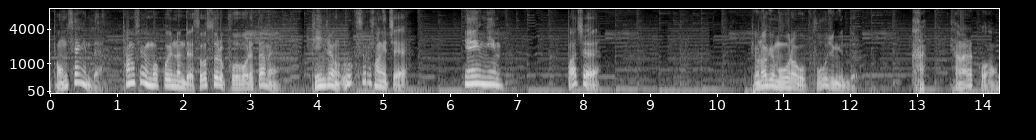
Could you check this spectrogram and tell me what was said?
동생인데 탕수육 먹고 있는데 소스를 부어버렸다며 빈정 억수로 상했지. 예 형님. 봤지? 편하게 먹으라고 부어준 긴데. 하 편할고.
